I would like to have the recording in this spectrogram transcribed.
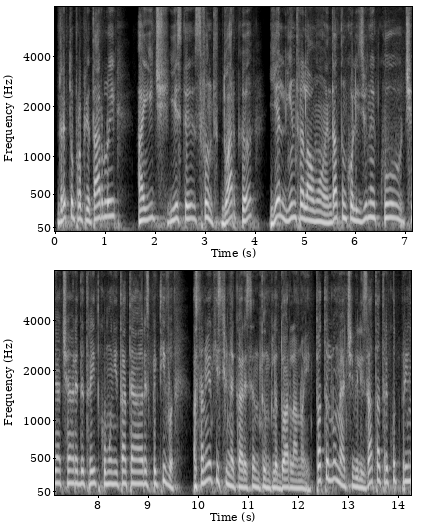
dreptul proprietarului aici este sfânt, doar că el intră la un moment dat în coliziune cu ceea ce are de trăit comunitatea respectivă. Asta nu e o chestiune care se întâmplă doar la noi. Toată lumea civilizată a trecut prin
